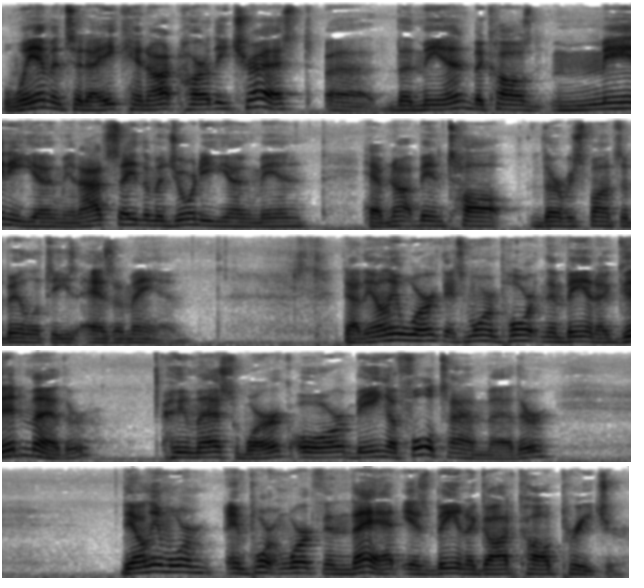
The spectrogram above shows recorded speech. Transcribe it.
women today cannot hardly trust uh, the men because many young men, I'd say the majority of young men, have not been taught their responsibilities as a man. Now, the only work that's more important than being a good mother who must work or being a full time mother, the only more important work than that is being a God called preacher.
